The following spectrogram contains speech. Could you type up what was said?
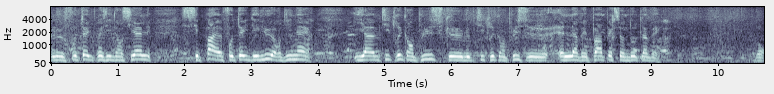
le, fauteuil présidentiel, c'est pas un fauteuil d'élu ordinaire. Il y a un petit truc en plus que le petit truc en plus, euh, elle l'avait pas, personne d'autre l'avait. Bon.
